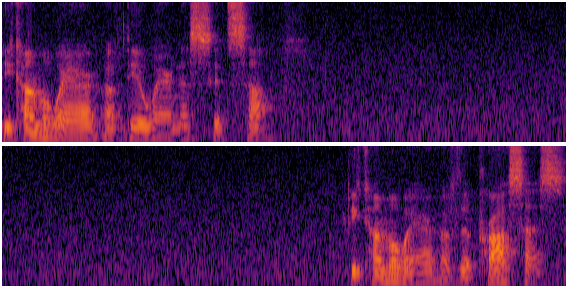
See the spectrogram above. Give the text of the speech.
become aware of the awareness itself. Become aware of the process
